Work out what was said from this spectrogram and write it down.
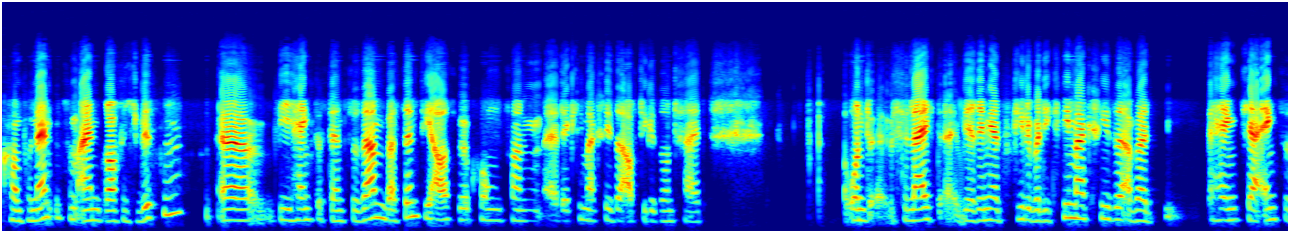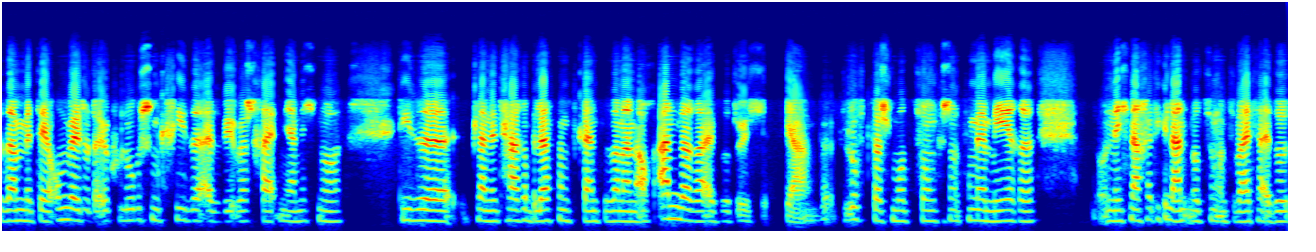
Komponenten. Zum einen brauche ich Wissen. Wie hängt es denn zusammen? Was sind die Auswirkungen von der Klimakrise auf die Gesundheit? Und vielleicht, wir reden jetzt viel über die Klimakrise, aber hängt ja eng zusammen mit der Umwelt- oder ökologischen Krise. Also wir überschreiten ja nicht nur diese planetare Belastungsgrenze, sondern auch andere, also durch ja, Luftverschmutzung, Verschmutzung der Meere und nicht nachhaltige Landnutzung und so weiter. Also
